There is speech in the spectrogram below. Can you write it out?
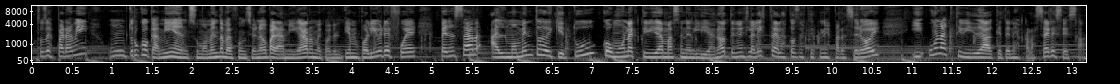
Entonces, para mí, un truco que a mí en su momento me funcionó para amigarme con el tiempo libre fue pensar al momento de quietud como una actividad más en el día, ¿no? Tenés la lista de las cosas que tenés para hacer hoy y una actividad que tenés para hacer es esa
